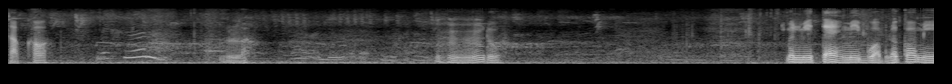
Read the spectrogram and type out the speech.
ศัพท์เขาไม่ขึ้นเหรอเอออันนี้ไม่ได้ถึงขนาดอื้อหือดู มันมีแตงมีบวบแล้วก็มี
